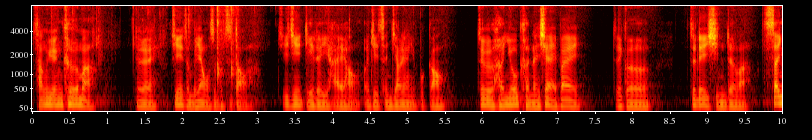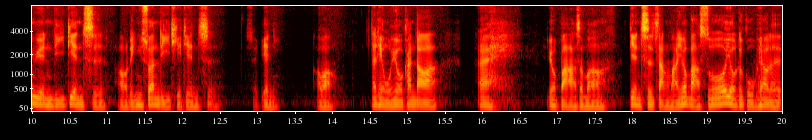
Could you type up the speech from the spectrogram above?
长源科嘛，对不对？今天怎么样？我是不知道了。其实今天跌的也还好，而且成交量也不高。这个很有可能下礼拜这个这类型的嘛，三元锂电池哦，磷酸锂铁电池，随便你，好不好？那天我又看到啊，哎，又把什么电池涨嘛，又把所有的股票的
